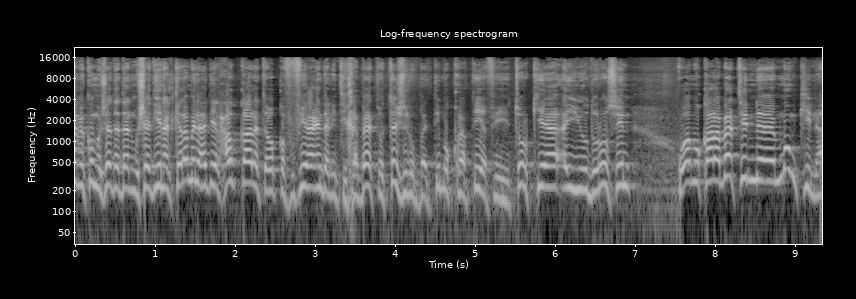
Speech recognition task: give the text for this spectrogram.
أهلا بكم مجددا مشاهدينا الكرام إلى هذه الحلقة. نتوقف فيها عند الانتخابات والتجربة الديمقراطية في تركيا. أي دروس ومقاربات ممكنة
